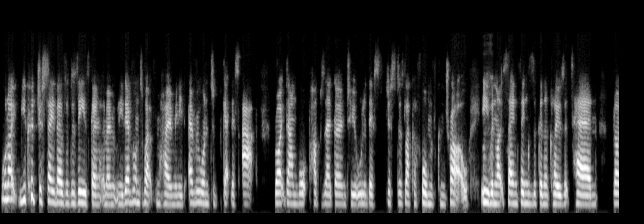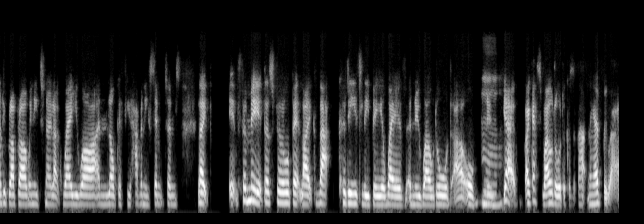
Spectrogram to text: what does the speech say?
well like you could just say there's a disease going at the moment we need everyone to work from home we need everyone to get this app write down what pubs they're going to all of this just as like a form of control. Even like saying things are going to close at 10 blah blah blah. We need to know like where you are and log if you have any symptoms. Like it for me it does feel a bit like that could easily be a way of a new world order or new Mm. yeah i guess world order because it's happening everywhere.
